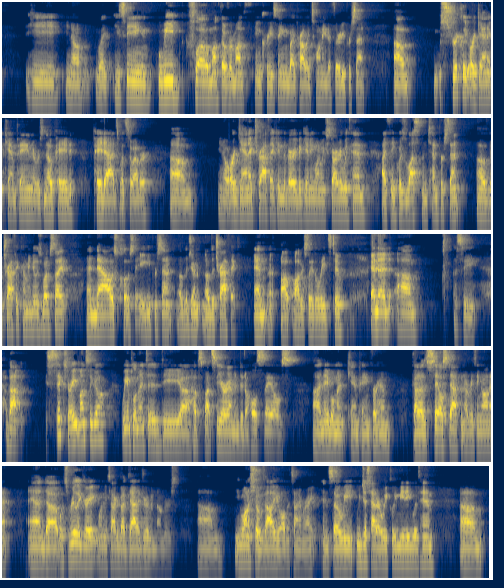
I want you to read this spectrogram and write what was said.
he, you know, like he's seeing lead flow month over month increasing by probably 20 to 30 percent. Um, strictly organic campaign. There was no paid paid ads whatsoever. Um, you know, organic traffic in the very beginning when we started with him, I think was less than 10% of the traffic coming to his website, and now is close to 80% of the gen- of the traffic, and uh, obviously the leads too. And then um, let's see, about six or eight months ago, we implemented the uh, HubSpot CRM and did a whole sales uh, enablement campaign for him. Got a sales staff and everything on it. And uh, what's really great when we talk about data driven numbers, um, you want to show value all the time, right? And so we, we just had our weekly meeting with him, um,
